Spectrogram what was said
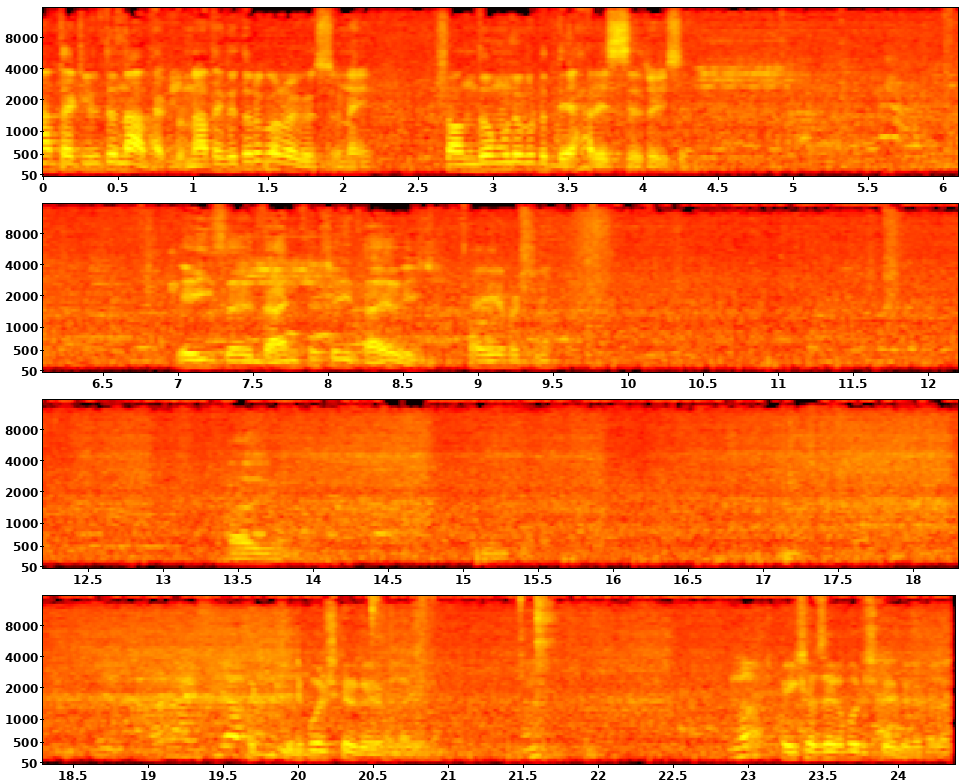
না থাকলে তো না থাকল না থাকলে তোর করার কিছু নাই। সন্দেহমূলক ওটা দেহার এসছে রয়েছে। এই ডান পাশেই তাই হয়েছে। এর পাশে। এটা পরিষ্কার করে ফেলা গেল এইসব জায়গা পরিষ্কার করে ফেলা।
